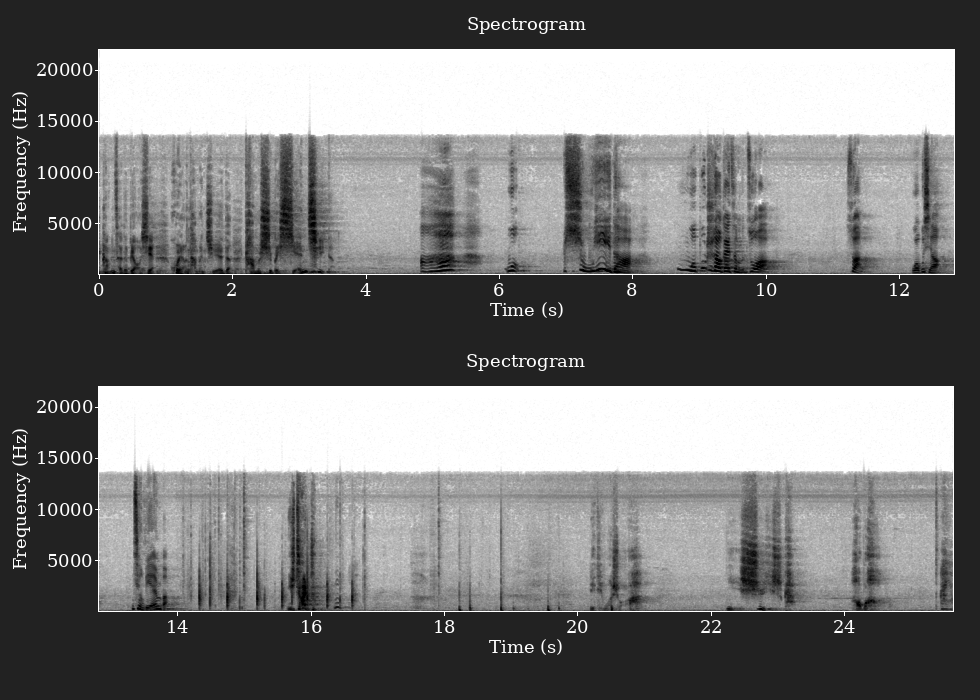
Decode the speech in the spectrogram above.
刚才的表现会让他们觉得他们是被嫌弃的。啊，我是无意的，我不知道该怎么做。算了，我不行，你请别人吧。你站住！你听我说啊，你试一试看，好不好？哎呀，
